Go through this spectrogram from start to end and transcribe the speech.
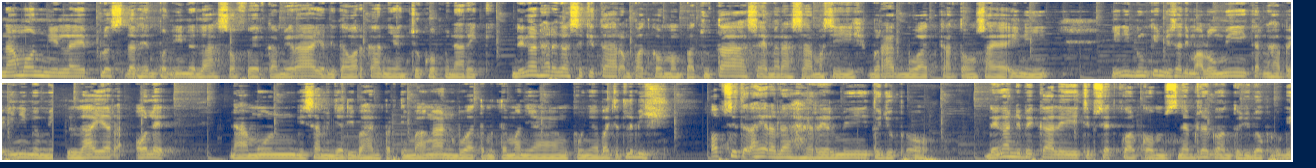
Namun nilai plus dari handphone ini adalah software kamera yang ditawarkan yang cukup menarik. Dengan harga sekitar 4,4 juta, saya merasa masih berat buat kantong saya ini ini mungkin bisa dimaklumi karena HP ini memiliki layar OLED, namun bisa menjadi bahan pertimbangan buat teman-teman yang punya budget lebih. Opsi terakhir adalah Realme 7 Pro. Dengan dibekali chipset Qualcomm Snapdragon 720G,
